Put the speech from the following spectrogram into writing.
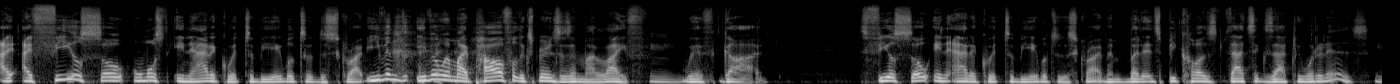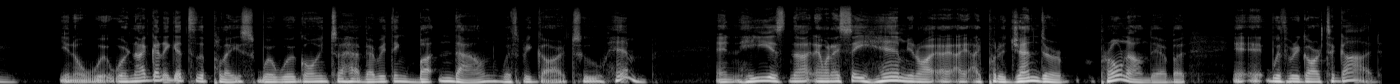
I, I feel so almost inadequate to be able to describe even even when my powerful experiences in my life with God feels so inadequate to be able to describe him but it's because that's exactly what it is you know we're, not going to get to the place where we're going to have everything buttoned down with regard to him. And he is not and when i say him you know i i, I put a gender pronoun there but i i with regard to god.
